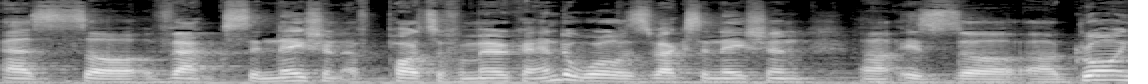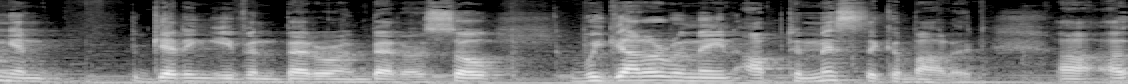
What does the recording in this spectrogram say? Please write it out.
as uh, vaccination of parts of America and the world as vaccination uh, is uh, uh growing and getting even better and better. So we got to remain optimistic about it. Uh,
